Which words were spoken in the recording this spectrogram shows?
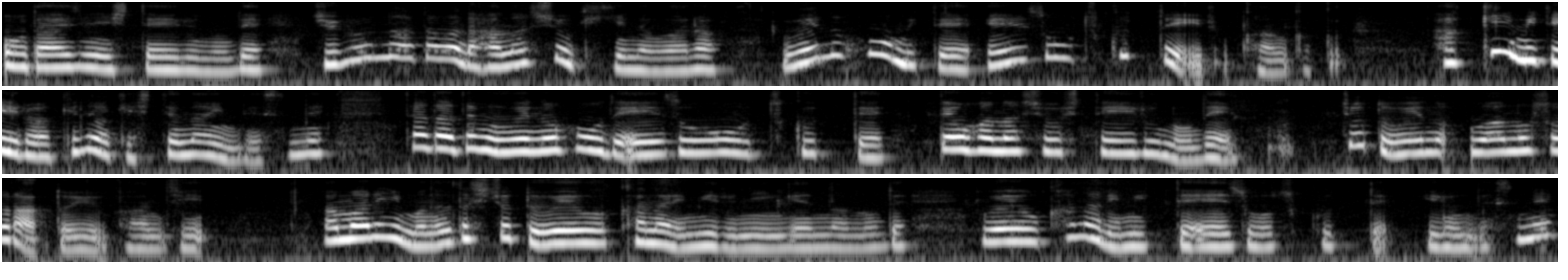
を大事にしているので自分の頭で話を聞きながら上の方を見て映像を作っている感覚。はっきり見ているわけでは決してないんですね。ただでも上の方で映像を作ってでお話をしているのでちょっと上の上の空という感じ。あまりにもね私ちょっと上をかなり見る人間なので上をかなり見て映像を作っているんですね。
